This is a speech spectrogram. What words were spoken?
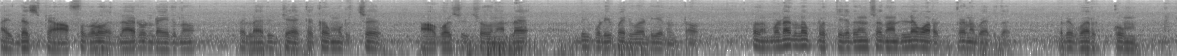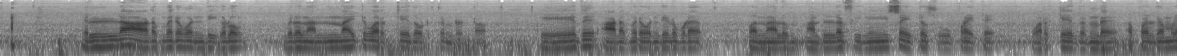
അതിന്റെ സ്റ്റാഫുകളും എല്ലാവരും ഉണ്ടായിരുന്നു. എല്ലാവരും കേക്കൊക്കെ മുറിച്ച് ആഘോഷിച്ചു. നല്ല അടിപൊളി പരിപാടിയാണ് കേട്ടോ. അപ്പോൾ നമ്മുടെ ഉള്ള പ്രത്യേകത എന്ന് വെച്ചാൽ നല്ല വർക്കാണ് വരുന്നത്. ഒരു വർക്കും എല്ലാ ആഡംബര വണ്ടികളും ഇവർ നന്നായിട്ട് വർക്ക് ചെയ്ത് കൊടുക്കുന്നുണ്ട് കേട്ടോ. ഏത് ആഡംബര വണ്ടികൾ ഇവിടെ വന്നാലും നല്ല ഫിനിഷായിട്ട് സൂപ്പറായിട്ട് വർക്ക് ചെയ്തിട്ടുണ്ട്. അപ്പോൾ നമ്മൾ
